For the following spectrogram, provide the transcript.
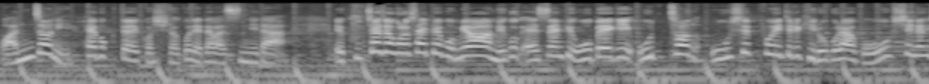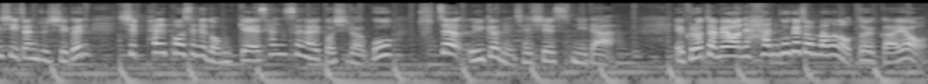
완전히 회복될 것이라고 내다봤습니다. 예, 구체적으로 살펴보면 미국 S&P 500이 5,050포인트를 기록을 하고 신흥시장 주식은 18% 넘게 상승할 것이라고 투자 의견을 제시했습니다. 예, 그렇다면 한국의 전망은 어떨까요?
